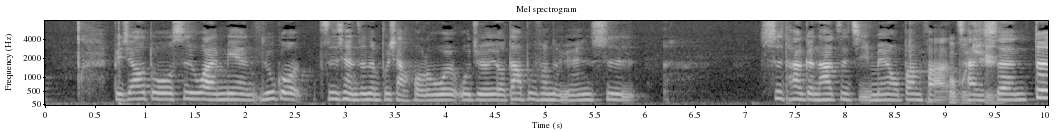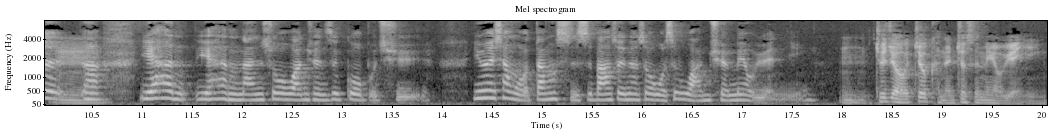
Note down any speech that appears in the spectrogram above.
比较多是外面。如果之前真的不想活了，我我觉得有大部分的原因是，是他跟他自己没有办法产生，对，嗯、呃，也很也很难说完全是过不去。因为像我当时十八岁那时候，我是完全没有原因。嗯，就就就可能就是没有原因。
